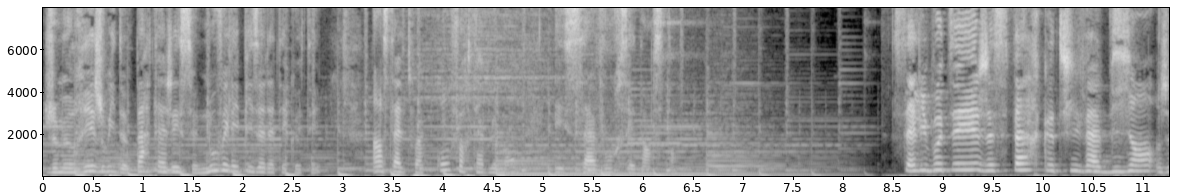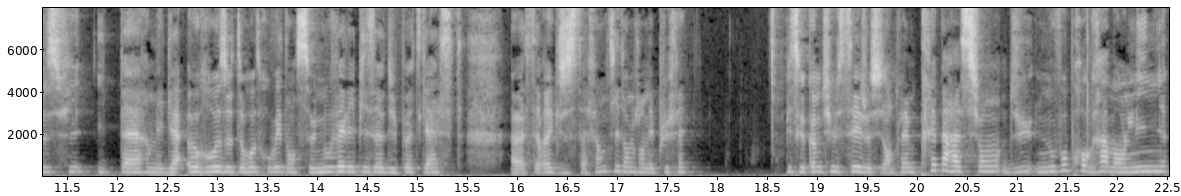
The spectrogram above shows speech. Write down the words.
Je me réjouis de partager ce nouvel épisode à tes côtés. Installe-toi confortablement et savoure cet instant. Salut beauté, j'espère que tu vas bien. Je suis hyper méga heureuse de te retrouver dans ce nouvel épisode du podcast. Euh, c'est vrai que ça fait un petit temps que j'en ai plus fait. Puisque comme tu le sais, je suis en pleine préparation du nouveau programme en ligne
